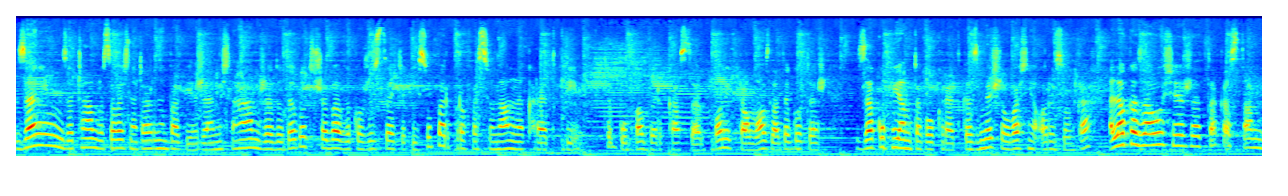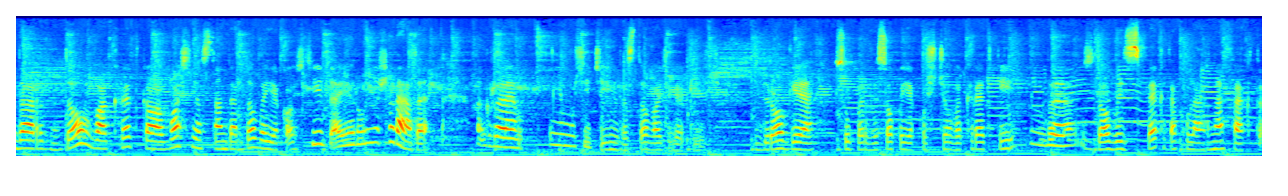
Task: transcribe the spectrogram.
Zanim zaczęłam rysować na czarnym papierze, myślałam, że do tego trzeba wykorzystać jakieś super profesjonalne kredki typu Faber-Castell Polychromos, dlatego też zakupiłam taką kredkę z myślą właśnie o rysunkach, ale okazało się, że taka standardowa kredka właśnie standardowej jakości daje również radę. Także nie musicie inwestować w jakieś drogie, super wysokojakościowe kredki, by zdobyć spektakularne efekty.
